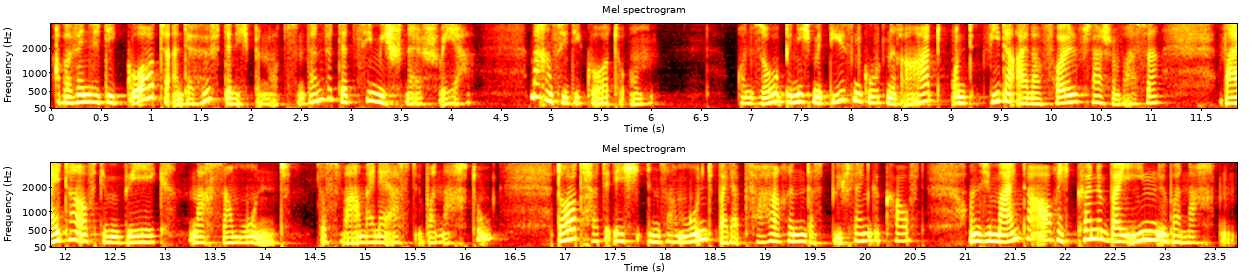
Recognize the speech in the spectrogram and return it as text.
Aber wenn Sie die Gurte an der Hüfte nicht benutzen, dann wird der ziemlich schnell schwer. Machen Sie die Gurte um. Und so bin ich mit diesem guten Rat und wieder einer vollen Flasche Wasser weiter auf dem Weg nach Samund. Das war meine erste Übernachtung. Dort hatte ich in Samund bei der Pfarrerin das Büchlein gekauft und sie meinte auch, ich könne bei ihnen übernachten.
